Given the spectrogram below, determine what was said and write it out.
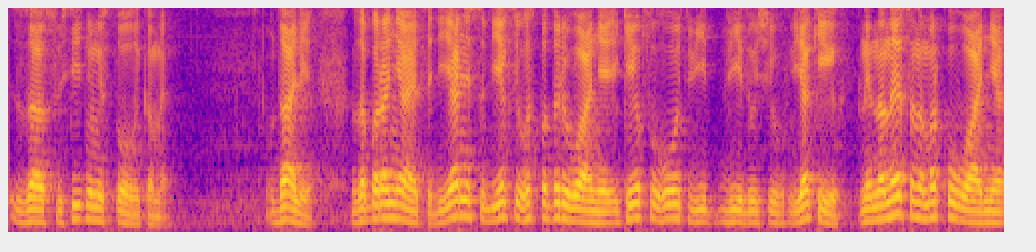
за сусідніми столиками. Далі забороняється діяльність суб'єктів господарювання, які обслуговують відвідувачів, яких не нанесено маркування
